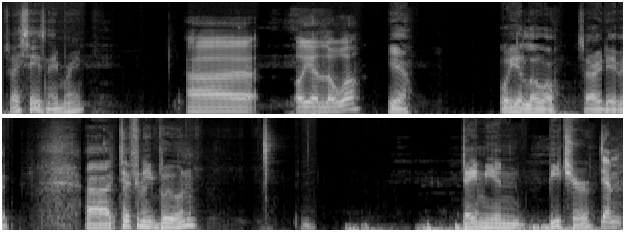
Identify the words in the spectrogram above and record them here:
Did I say his name right? Uh, Oyalowo? Yeah. Oyelowo. Sorry, David. Uh, Tiffany Boone, Damian Beecher. Dem-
